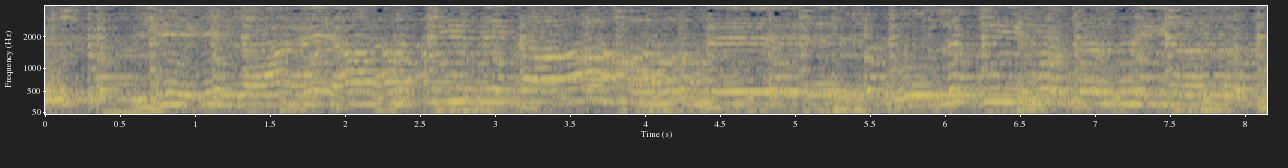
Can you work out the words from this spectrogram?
سے ہو درمیان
